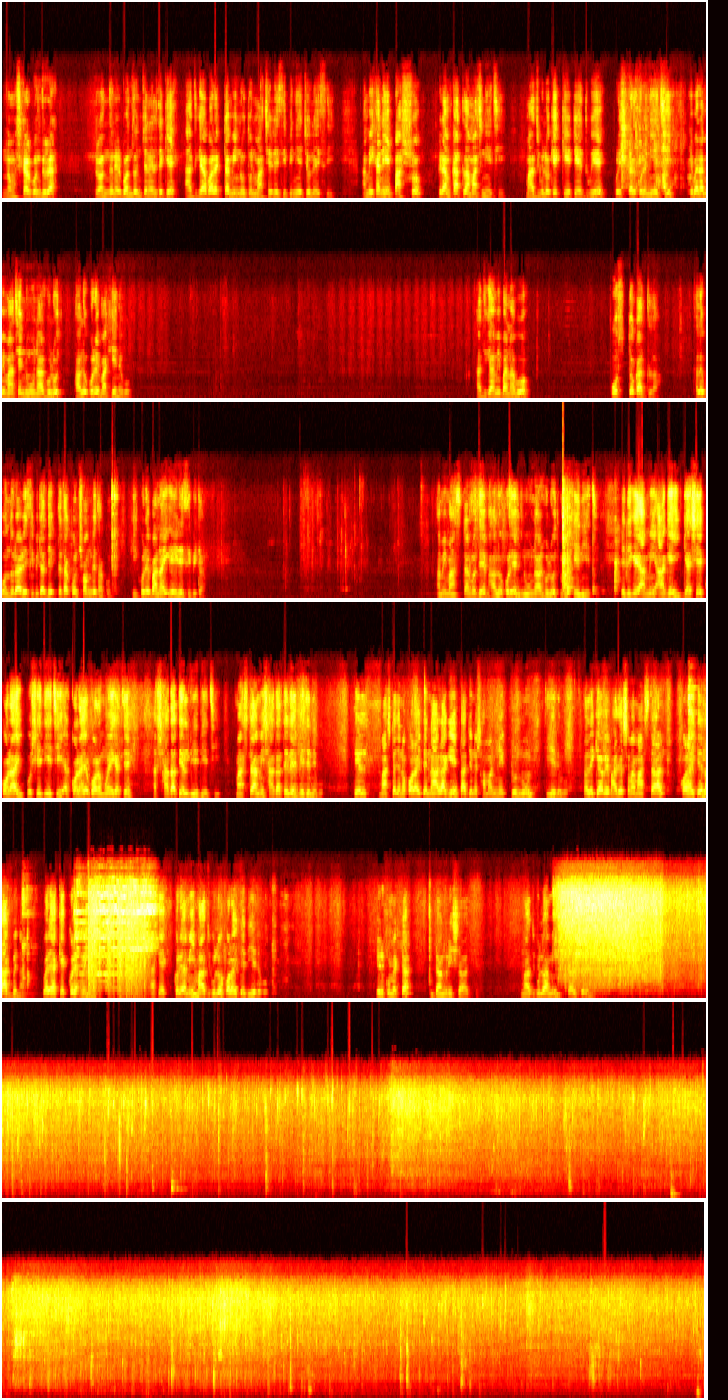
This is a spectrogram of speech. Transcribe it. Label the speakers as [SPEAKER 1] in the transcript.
[SPEAKER 1] নমস্কার বন্ধুরা। রন্ধনের বন্ধন চ্যানেল থেকে আজকে আবার একটা আমি নতুন মাছের রেসিপি নিয়ে চলে এসেছি। আমি এখানে পাঁচশো গ্রাম কাতলা মাছ নিয়েছি। মাছগুলোকে কেটে, ধুয়ে, পরিষ্কার করে নিয়েছি। এবার আমি মাছে নুন আর হলুদ ভালো করে মাখিয়ে নেব। আজকে আমি বানাবো পোস্ত কাতলা। তাহলে বন্ধুরা রেসিপিটা দেখতে থাকুন, সঙ্গে থাকুন। কি করে বানাই এই রেসিপিটা আমি মাছটার মধ্যে ভালো করে নুন আর হলুদ মাখিয়ে নিয়েছি। এদিকে আমি আগেই গ্যাসে কড়াই বসিয়ে দিয়েছি, আর কড়াইও গরম হয়ে গেছে, আর সাদা তেল দিয়ে দিয়েছি। মাছটা আমি সাদা তেলে ভেজে নেব। তেল, মাছটা যেন কড়াইতে না লাগে, তার জন্য সামান্য একটু নুন দিয়ে দেবো। তাহলে কি হবে? ভাজার সময় মাছটা আর কড়াইতে লাগবে না। এবার এক এক করে আমি, এক এক করে আমি মাছগুলো কড়াইতে দিয়ে দেব। এরকম একটা ডাংরির সাহায্যে। মাছগুলো আমি ফ্রাই করে নেব।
